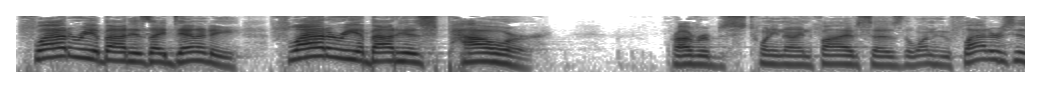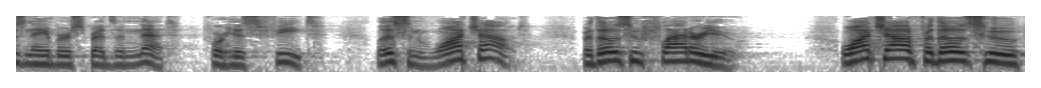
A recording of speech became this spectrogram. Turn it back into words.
Flattery about his identity, flattery about his power. Proverbs 29 5 says, The one who flatters his neighbor spreads a net for his feet. Listen, watch out for those who flatter you. Watch out for those who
